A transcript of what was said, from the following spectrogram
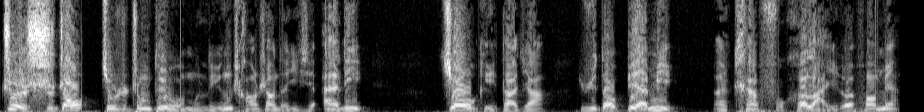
这十招就是针对我们临床上的一些案例，教给大家遇到便秘，呃，看符合哪一个方面。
